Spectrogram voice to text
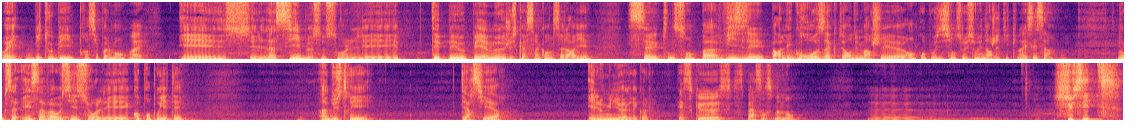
Oui, B2B principalement. Ouais. Et la cible, ce sont les TPE, PME jusqu'à 50 salariés celles qui ne sont pas visées par les gros acteurs du marché euh, en proposition de solutions énergétiques. Oui, c'est ça. Donc ça. Et ça va aussi sur les copropriétés, industrie, tertiaire et le milieu agricole. Est-ce que ce qui se passe en ce moment euh, suscite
